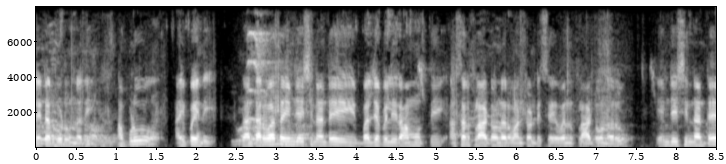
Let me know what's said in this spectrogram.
లెటర్ కూడా ఉన్నది. అప్పుడు అయిపోయింది. దాని తర్వాత ఏం చేసిందంటే ఈ బల్జపల్లి రామూర్తి అసలు flat owner one twenty seven flat owner ఏం చేసిందంటే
